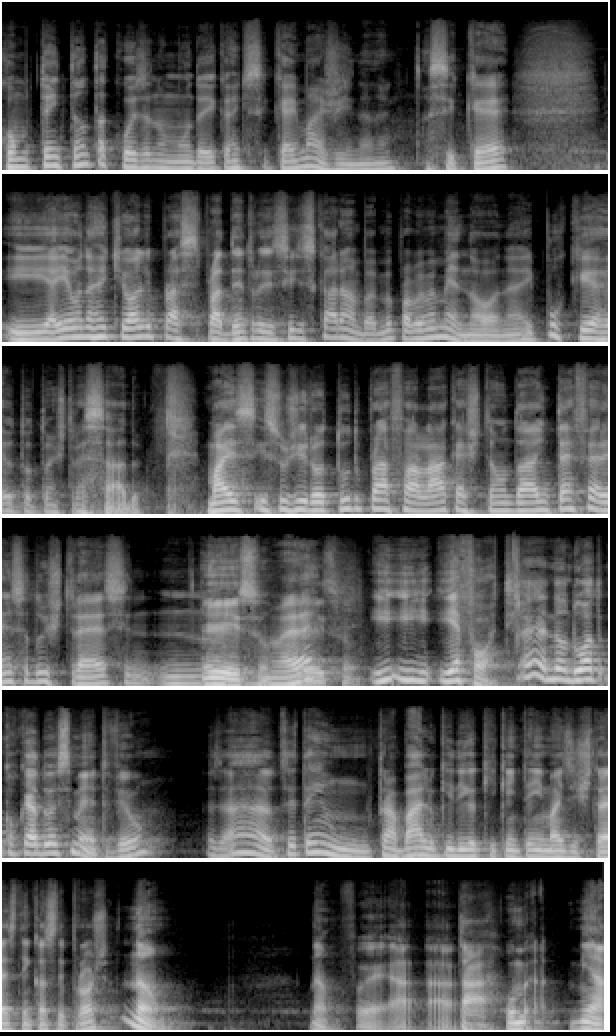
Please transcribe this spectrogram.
como tem tanta coisa no mundo aí que a gente sequer imagina, né? Sequer e aí, quando a gente olha para dentro de si e diz: caramba, meu problema é menor, né? E por que eu estou tão estressado? Mas isso girou tudo para falar a questão da interferência do estresse. Isso. Não é? Isso. E, e, e é forte. É, não, do qualquer adoecimento, viu? Ah, você tem um trabalho que diga que quem tem mais estresse tem câncer de próstata? Não. Não. Foi a, a, tá. O, minha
